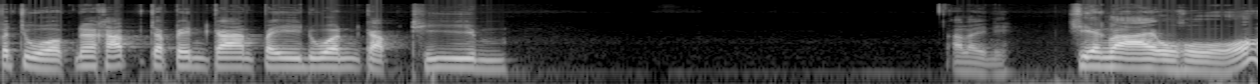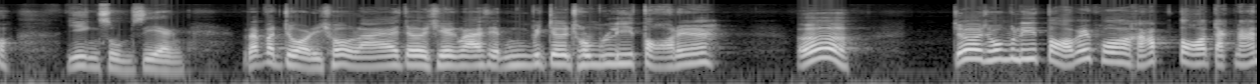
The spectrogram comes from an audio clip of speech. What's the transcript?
ประจวบนะครับ จะเป็นการไปดวลกับทีม อะไรนี่ เชียงรายโอ้โห ยิ่งสุ่มเสี่ยง แล้วประจวบในโชคร้ายเจอเชียงรายเสร็จมึงไปเจอชลบุรีต่อเลยนะ เออ เจอชลบุรีต่อไม่พอครับ ต่อจากนั้น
